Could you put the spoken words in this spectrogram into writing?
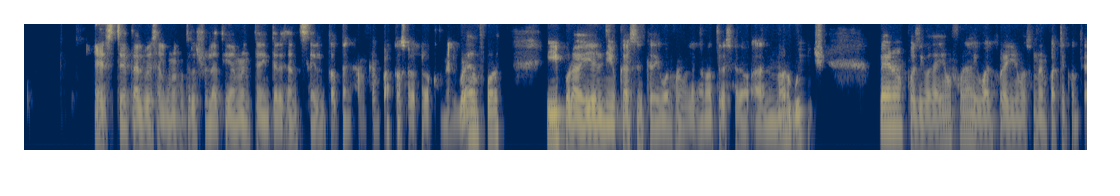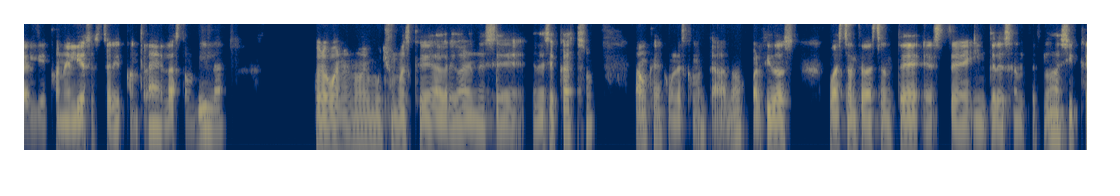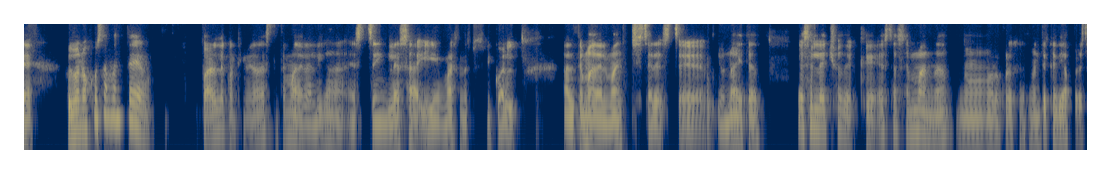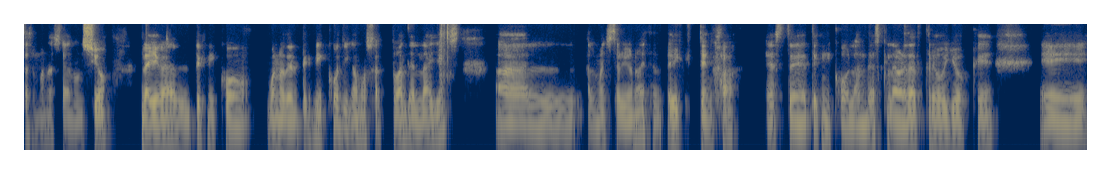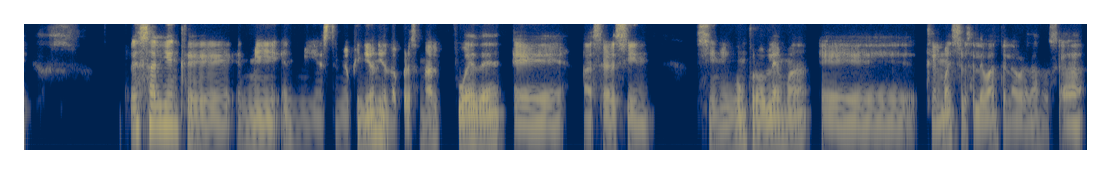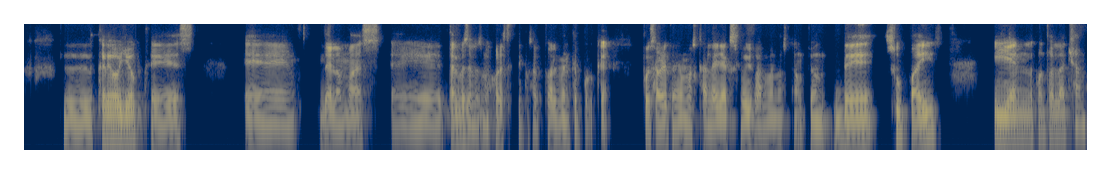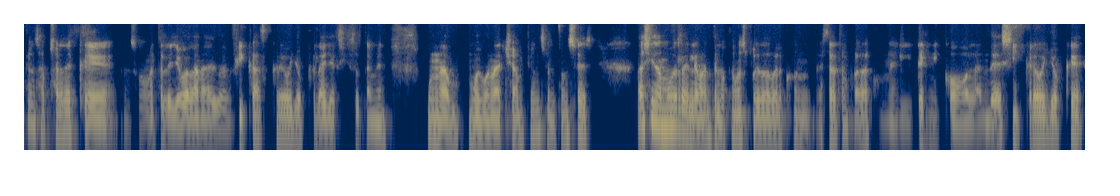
este, tal vez algunos otros relativamente interesantes, el Tottenham que empató 0-0 con el Brentford y por ahí el Newcastle que de igual forma le ganó 3-0 al Norwich. Pero pues digo, de ahí en fuera igual por ahí vimos un empate contra el, con el Leicester y contra el Aston Villa. Pero bueno, no hay mucho más que agregar en ese, en ese caso aunque como les comentaba, ¿no? Partidos bastante, bastante este, interesantes, ¿no? Así que, pues bueno, justamente para darle continuidad a este tema de la liga este, inglesa y más en específico al, al tema del Manchester este, United, es el hecho de que esta semana, no recuerdo exactamente qué día, pero esta semana se anunció la llegada del técnico, bueno, del técnico, digamos, actual del Ajax al, al Manchester United, Eric Ten Hag, este técnico holandés, que la verdad creo yo que eh, es alguien que en mi, en mi, este, mi opinión y en lo personal puede eh, hacer sin, sin ningún problema eh, que el Manchester se levante, la verdad. O sea, creo yo que es de lo más, tal vez de los mejores técnicos actualmente porque pues ahorita vemos que el Ajax hizo al menos campeón de su país. Y en cuanto a la Champions, a pesar de que en su momento le llevó a ganar el Benfica, creo yo que el Ajax hizo también una muy buena Champions. Entonces, ha sido muy relevante lo que hemos podido ver con esta temporada con el técnico holandés y creo yo que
